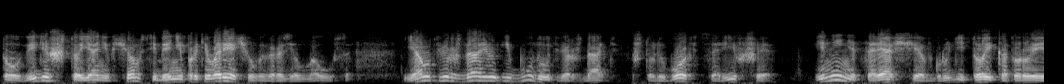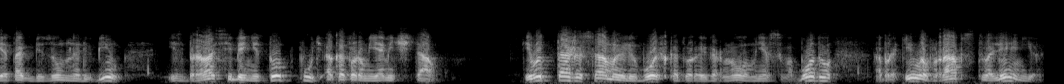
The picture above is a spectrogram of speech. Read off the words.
то увидишь, что я ни в чем себе не противоречу», — возразил Лауса. «Я утверждаю и буду утверждать, что любовь, царившая, и ныне царящая в груди той, которую я так безумно любил, избрала себе не тот путь, о котором я мечтал. И вот та же самая любовь, которая вернула мне свободу, обратила в рабство ленью.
